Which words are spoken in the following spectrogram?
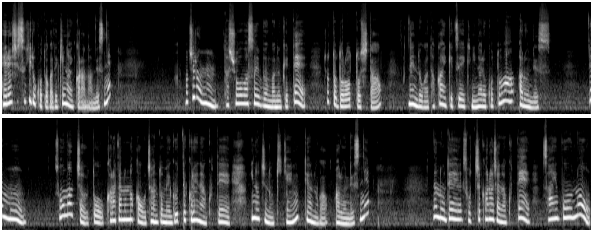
減らしすぎることができないからなんですね。もちろん多少は水分が抜けてちょっとドロッとした粘度が高い血液になることはあるんです。でもそうなっちゃうと体の中をちゃんと巡ってくれなくて命の危険っていうのがあるんですね。なのでそっちからじゃなくて細胞の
